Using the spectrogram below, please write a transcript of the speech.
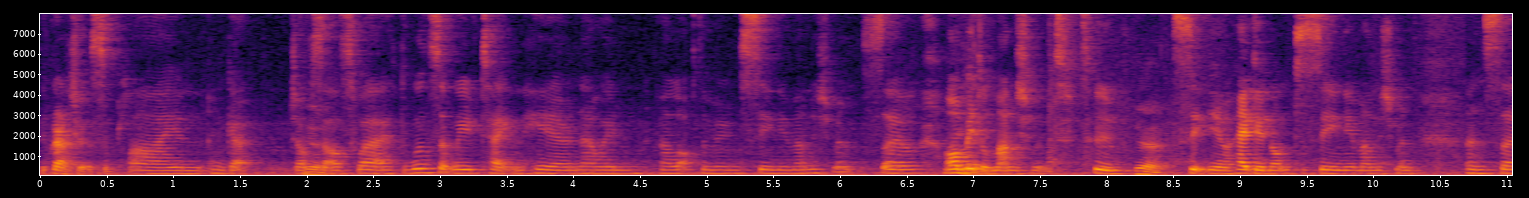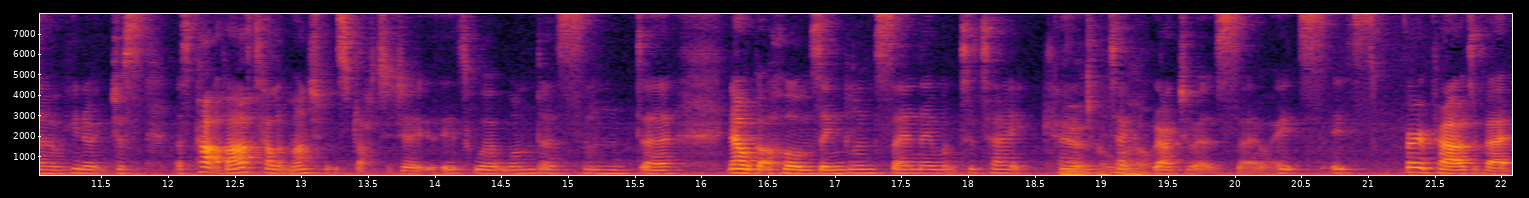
the graduates apply and, and get jobs yeah. elsewhere. The ones that we've taken here are now in a lot of them are in senior management, so or mm-hmm. middle management too. Yeah. You know, heading on to senior management. And so, you know, just as part of our talent management strategy, it's worked wonders. And uh, now we've got Homes England saying they want to take um, yeah. oh, take wow. graduates. So it's it's very proud of it.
